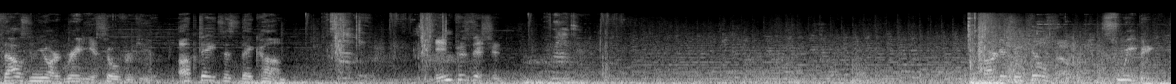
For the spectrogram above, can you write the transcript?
Thousand yard radius overview. Updates as they come. Copy. In position. Roger. Target and kill zone. Sweeping.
